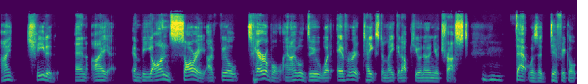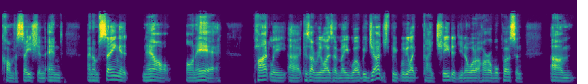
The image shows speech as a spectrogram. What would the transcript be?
I cheated, and I am beyond sorry. I feel terrible, and I will do whatever it takes to make it up to you and earn your trust." Mm-hmm that was a difficult conversation. And and I'm saying it now on air, partly because uh, I realize I may well be judged. People will be like, "I cheated." You know what a horrible person. Um,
